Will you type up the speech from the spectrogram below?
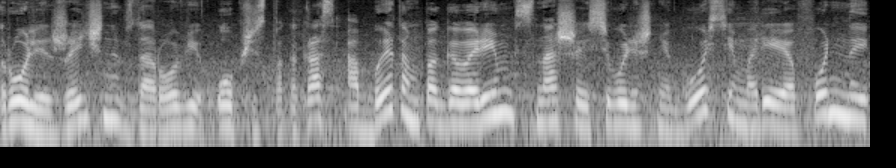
роли женщины в здоровье общества. Как раз об этом поговорим с нашей сегодняшней гостьей Марией Афониной,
